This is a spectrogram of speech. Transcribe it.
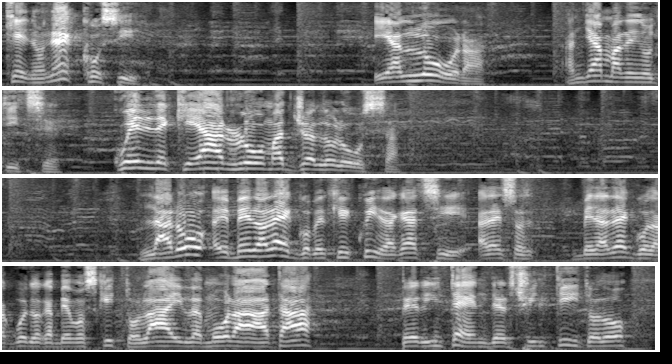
che non è così. E allora andiamo alle notizie quelle che ha Roma giallorossa. La Ro- e ve la leggo perché qui ragazzi adesso ve la leggo da quello che abbiamo scritto live Morata per intenderci il titolo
